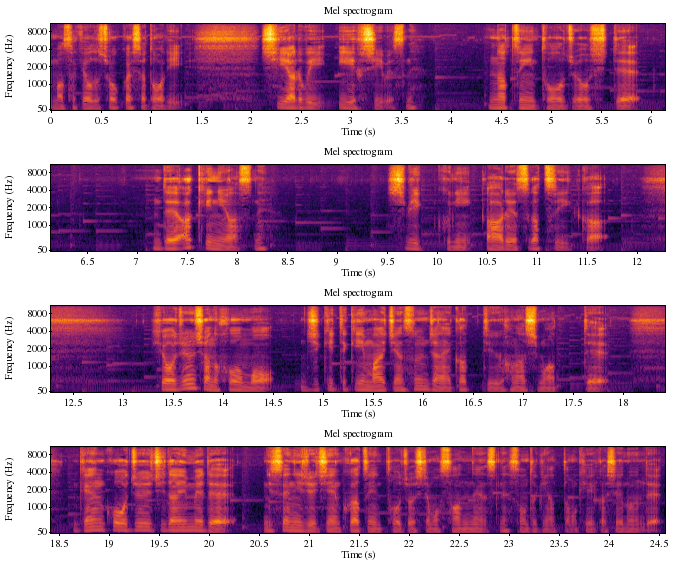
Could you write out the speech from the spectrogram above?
まあ先ほど紹介した通り、CRV、EFC ですね。夏に登場して、で、秋にはですね、シビックに RS が追加。標準車の方も時期的にマイチェンするんじゃないかっていう話もあって、現行11代目で2021年9月に登場しても3年ですね。その時にあったも経過してるんで、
